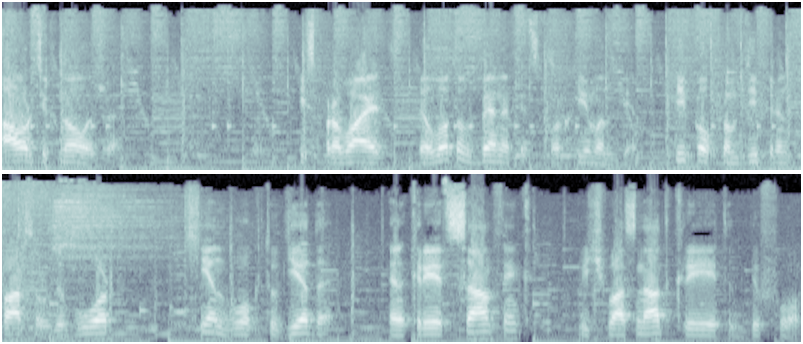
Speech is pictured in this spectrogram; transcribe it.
Our technology is provide a lot of benefits for human being. People from different parts of the world can work together and create something which was not created before.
